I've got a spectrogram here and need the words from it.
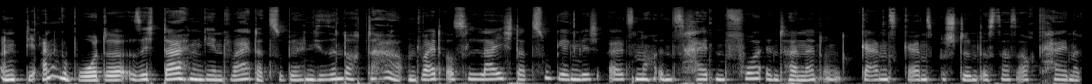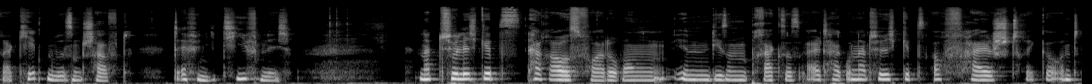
Und die Angebote, sich dahingehend weiterzubilden, die sind doch da und weitaus leichter zugänglich als noch in Zeiten vor Internet. Und ganz, ganz bestimmt ist das auch keine Raketenwissenschaft. Definitiv nicht. Natürlich gibt's Herausforderungen in diesem Praxisalltag und natürlich gibt's auch Fallstricke und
